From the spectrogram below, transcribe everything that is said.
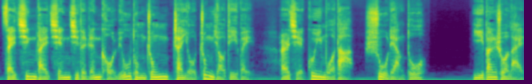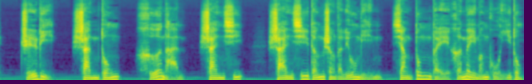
在清代前期的人口流动中占有重要地位，而且规模大、数量多。一般说来，直隶、山东、河南、山西、陕西等省的流民向东北和内蒙古移动，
